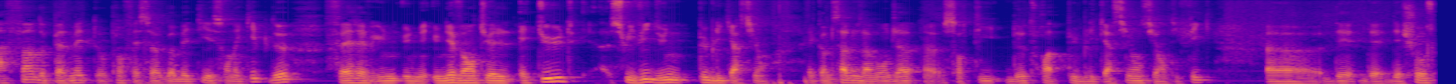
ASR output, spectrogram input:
afin de permettre au professeur Gobetti et son équipe de faire une, une, éventuelle étude suivie d'une publication. Et comme ça, nous avons déjà euh, sorti deux, trois publications scientifiques euh, des, choses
